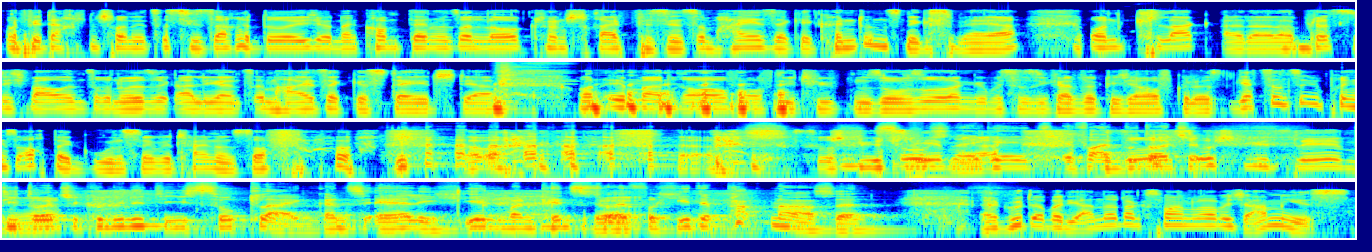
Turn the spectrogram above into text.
und wir dachten schon, jetzt ist die Sache durch und dann kommt dann unser Local und schreibt, wir sind jetzt im Highsec, ihr könnt uns nichts mehr, ja. Und klack, Alter, dann plötzlich war unsere Nullsec-Allianz im Highsec gestaged, ja. Und immer drauf auf die Typen, so, so lange bis sie sich halt wirklich aufgelöst. Jetzt sind sie übrigens auch bei Goons, ne? wir teilen uns Software. Aber ja, so spielt's so Leben, ja. Geht's. Vor allem so, die deutsche, so Leben, die ja. deutsche Community ist so klein, ganz ehrlich. Irgendwann kennst du ja. einfach jede Pappnase. Ja gut, aber die Underdogs waren, glaube ich, Amis.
